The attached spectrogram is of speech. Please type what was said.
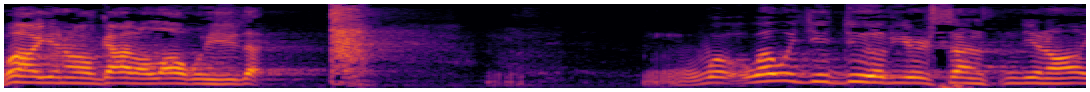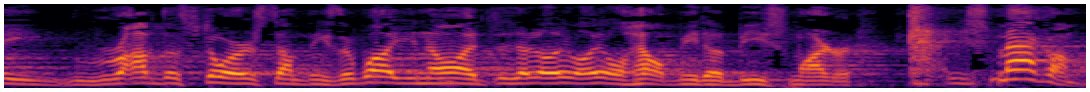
Well, you know, God will always use that. What would you do if your son, you know, he robbed the store or something? He said, well, you know, it'll help me to be smarter. You smack him.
